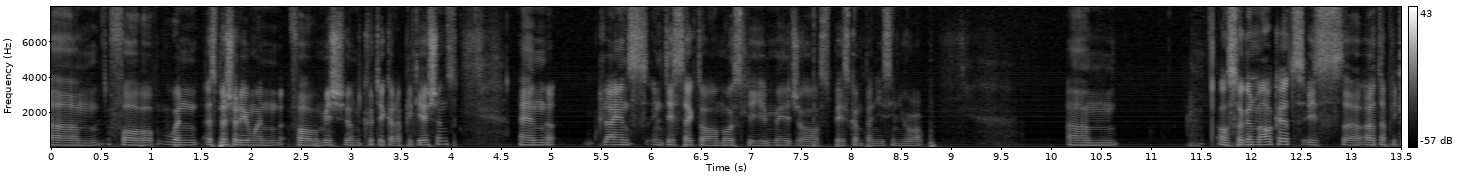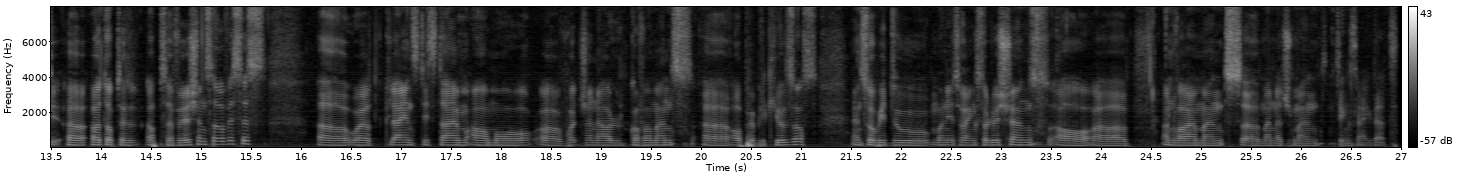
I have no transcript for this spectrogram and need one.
um, for when, especially when for mission critical applications, and uh, clients in this sector are mostly major space companies in Europe. Um, our second market is uh, Earth, uh, Earth obs observation services, uh, where clients this time are more uh, regional governments uh, or public users. And so we do monitoring solutions or environment management, things like that.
